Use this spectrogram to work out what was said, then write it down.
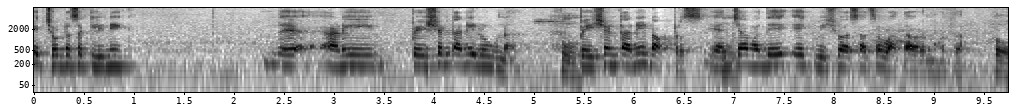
एक छोटंसं क्लिनिक आणि पेशंट आणि रुग्ण. पेशंट आणि डॉक्टर्स यांच्यामध्ये एक विश्वासाचं वातावरण होतं. हो.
